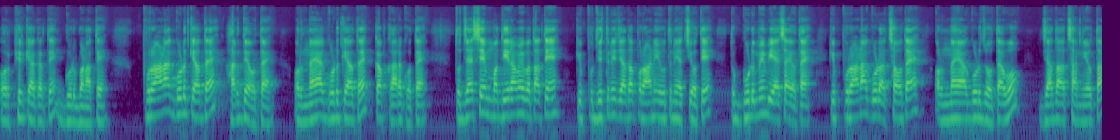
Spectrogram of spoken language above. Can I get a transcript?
और फिर क्या करते हैं? गुड़ बनाते हैं। पुराना गुड़ क्या होता है? हृदय होता है। और नया गुड़ क्या होता है? कप कारक होता है। तो जैसे मदिरा में बताते हैं कि जितनी ज़्यादा पुरानी उतनी अच्छी होती है तो गुड़ में भी ऐसा ही होता है। कि पुराना गुड़ अच्छा होता है और नया गुड़ जो होता है वो ज़्यादा अच्छा नहीं होता।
